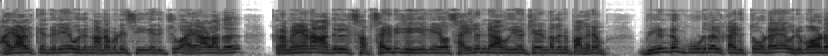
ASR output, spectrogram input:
അയാൾക്കെതിരെ ഒരു നടപടി സ്വീകരിച്ചു. അയാൾ അത് ക്രമേണ അതിൽ സബ്സൈഡ് ചെയ്യുകയോ സൈലന്റ് ആവുകയോ ചെയ്യേണ്ടതിന് പകരം വീണ്ടും കൂടുതൽ കരുത്തോടെ ഒരുപാട്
